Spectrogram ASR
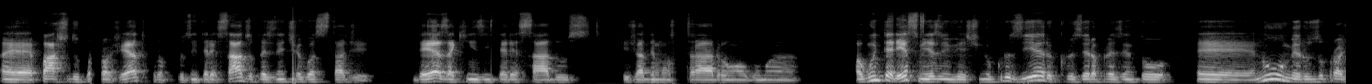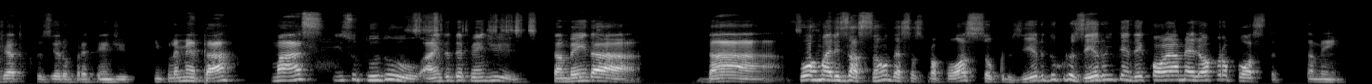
é, parte do projeto para os interessados. O presidente chegou a citar de 10 a 15 interessados que já demonstraram alguma, algum interesse mesmo em investir no Cruzeiro. O Cruzeiro apresentou é, números, o projeto Cruzeiro pretende implementar, mas isso tudo ainda depende também da, da formalização dessas propostas ao Cruzeiro do Cruzeiro entender qual é a melhor proposta também,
